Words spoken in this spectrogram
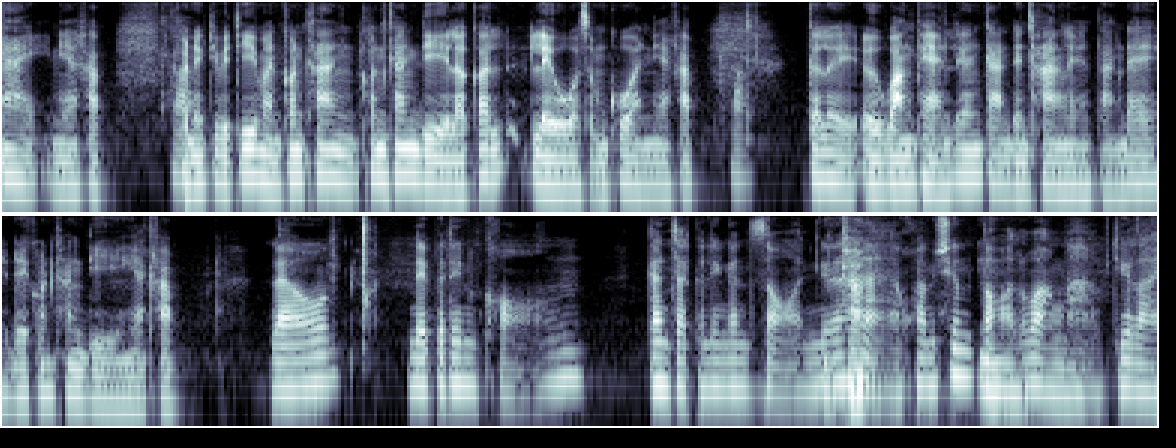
ง่ายเนี่ยครับครับ connectivity มันค่อนข้างค่อนข้างดี แล้วก็เร็วพอสมควรเนี่ยครับครับก็เลยเออวางแผนเรื่องการเดินทางอะไรต่างๆได้ได้ค่อนข้างดีอย่างเงี้ยครับ แล้วในประเด็นของการจัดการเรียนการสอนเนื้อครับหาความเชื่อมต่ออมระหว่างมหาวิทยาลัย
